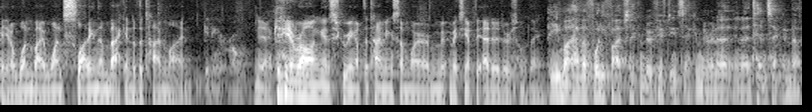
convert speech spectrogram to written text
you know, one by one, slotting them back into the timeline. Getting it wrong. Yeah, getting it wrong and screwing up the timing somewhere, mixing up the edit or something. And you might have a 45 second or a 15 second or in a, in a 10 seconder.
